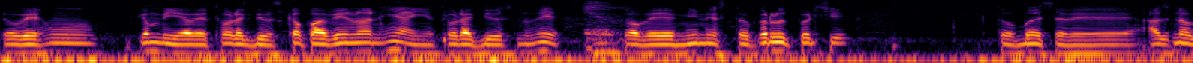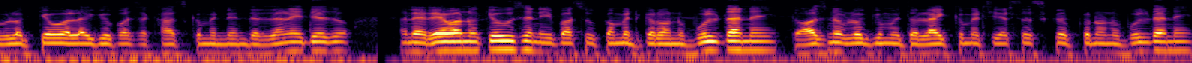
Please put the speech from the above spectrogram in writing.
તો હવે હું ગમી હવે થોડાક દિવસ કપા વીણવાનું છે, અહીંયા થોડાક દિવસનું છે. તો હવે મહેનત તો કરવું જ પડશે. તો બસ હવે આજનો બ્લોગ કેવો લાગ્યો પાછા ખાસ કમેન્ટની અંદર જણાવી દેજો. અને રહેવાનું કેવું છે ને એ પાછું કમેન્ટ કરવાનું ભૂલતા નહીં. તો આજનો બ્લોગ ગમે તો લાઈક કમેન્ટ શેર સબસ્ક્રાઈબ કરવાનું ભૂલતા નહીં.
